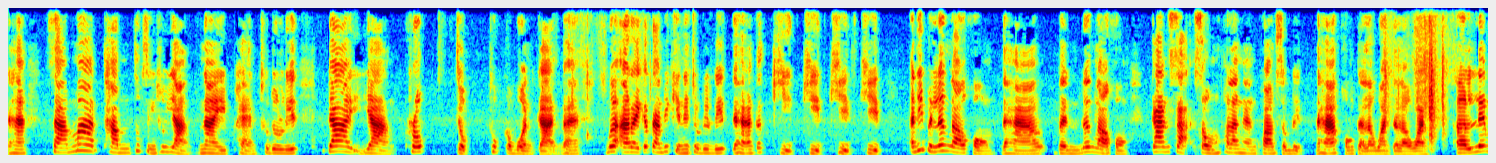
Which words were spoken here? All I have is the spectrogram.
นะคะสามารถทำทุกสิ่งทุกอย่างในแผน To Do List ได้อย่างครบจบทุกกระบวนการนะ เมื่ออะไรก็ตามที่เขียนใน To Do List นะคะก็ขีดขีดขีดขีด อันนี้เป็นเรื่องราวของนะคะเป็นเรื่องราวของการสะสมพลังงานความสำเร็จนะคะของแต่ละวันแต่ละวันเออเล่ม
